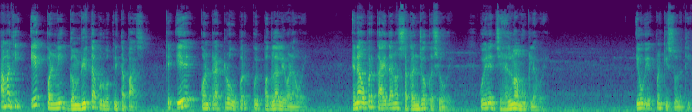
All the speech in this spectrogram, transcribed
આમાંથી એક પણની ગંભીરતાપૂર્વકની તપાસ કે એ કોન્ટ્રાક્ટરો ઉપર કોઈ પગલાં લેવાના હોય, એના ઉપર કાયદાનો સકંજો કસ્યો હોય, કોઈને જેલમાં મોકલ્યા હોય, એવો એક પણ કિસ્સો નથી.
